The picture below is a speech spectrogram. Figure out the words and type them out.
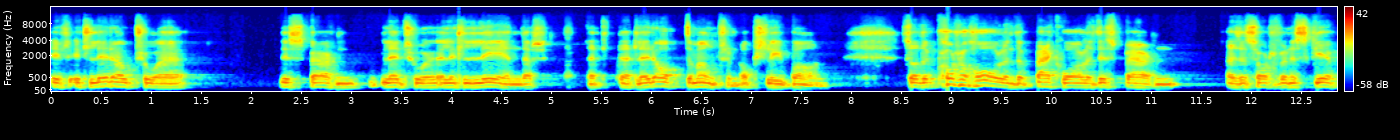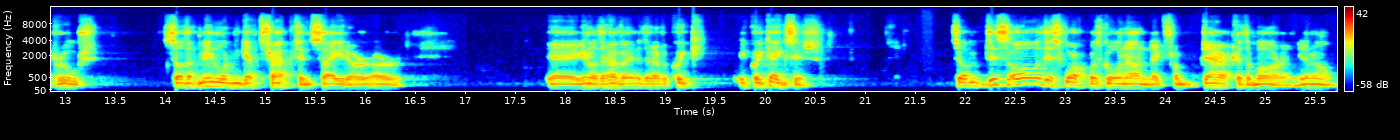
it, it led out to a, this barn led to a, a, little lane that, that that led up the mountain, up Slieve So they cut a hole in the back wall of this barn as a sort of an escape route, so that men wouldn't get trapped inside, or, or uh, you know, they have a they have a quick a quick exit. So this all this work was going on like from dark of the morning, you know,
